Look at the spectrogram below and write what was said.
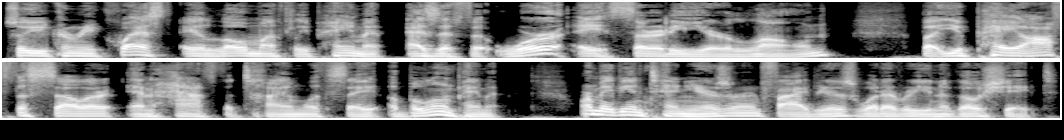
So you can request a low monthly payment as if it were a 30 year loan, but you pay off the seller in half the time with say a balloon payment or maybe in 10 years or in five years, whatever you negotiate.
